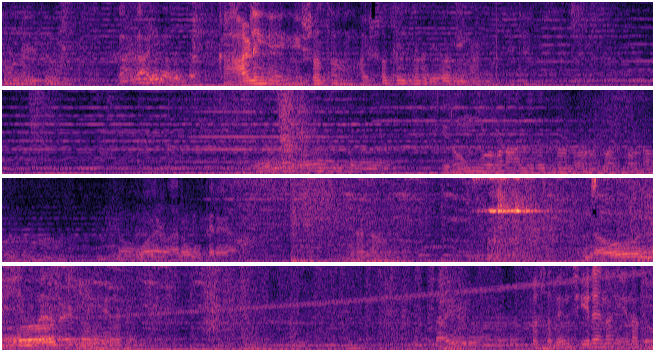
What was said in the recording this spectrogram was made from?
ಸೌಂಡ್ ಆಯ್ತು. ಗಾಳಿಗಾಗುತ್ತೆ ಗಾಳಿಗೆ ಇಷ್ಟೊತ್ತು ಇಷ್ಟೊತ್ತು ಇಲ್ದಿರೋದು ಇವಾಗ ಹಿಂಗೆ ಆಗ್ಬಿಡ್ತೈತೆ? ಈ ರೂಮ್ ಹೋಗೋಣ ಅಂದಿದ್ದಕ್ಕೆ ಡೋರ್ ಸೌಂಡ್ ಆಗ್ಬಿಡ್ತು ನಾವು ಹೋಗೋಣ ರೂಮ್ ತಿರ್ಗ. ನೋವು ಅದೇನು ಸೀರೆನಾ? ಏನದು?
